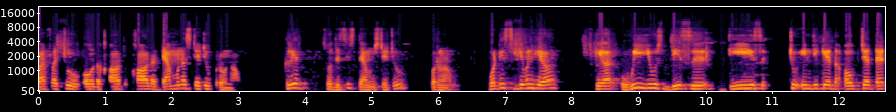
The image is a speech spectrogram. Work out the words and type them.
refer to और called demonstrative pronoun clear so this is demonstrative pronoun what is given here here we use this uh, these to indicate the object that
